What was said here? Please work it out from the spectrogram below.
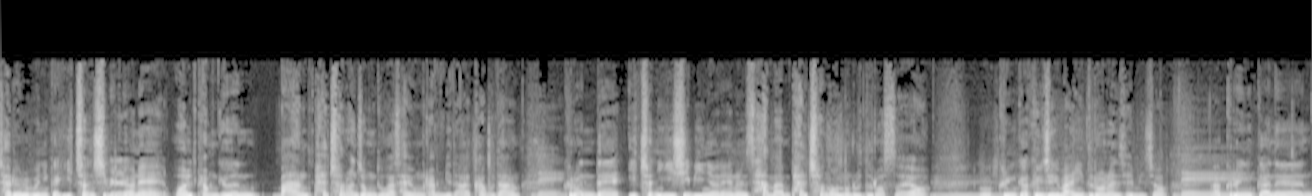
자료를 보니까 2011년에 월 평균 18,000원 정도가 사용을 합니다. 가구당. 네. 그런데 2022년에는 48,000원으로 늘었어요. 음. 어, 그러니까 굉장히 많이 늘어난 셈이죠. 네. 아, 그러니까는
